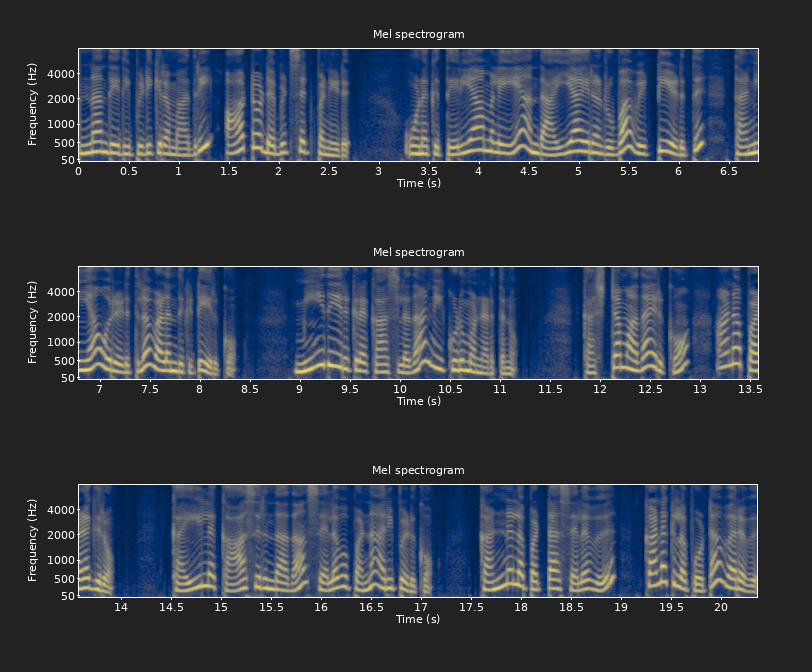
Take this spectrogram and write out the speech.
ஒன்னாந்தேதி பிடிக்கிற மாதிரி ஆட்டோ டெபிட் செட் பண்ணிடு. உனக்கு தெரியாமலேயே அந்த ஐயாயிரம் ரூபாய் வெட்டி எடுத்து தனியா ஒரு இடத்துல வளர்ந்துக்கிட்டே இருக்கும். மீதி இருக்கிற காசுல தான் நீ குடும்பம் நடத்தணும். கஷ்டமா தான் இருக்கும் ஆனா பழகிறோம் கையில காசு இருந்தாதான் செலவு பண்ண அரிப்பெடுக்கும் கண்ணுல பட்டா செலவு கணக்குல போட்டா வரவு.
